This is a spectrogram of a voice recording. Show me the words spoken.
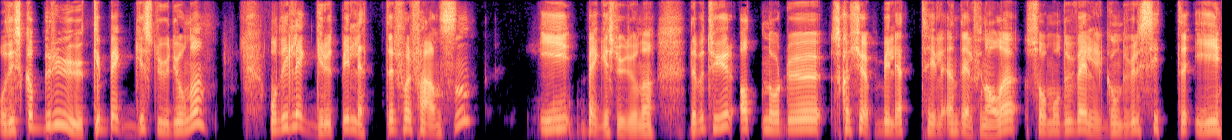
Og de skal bruke begge studioene, og de legger ut billetter for fansen i begge studioene. Det betyr at når du skal kjøpe billett til en delfinale, så må du velge om du vil sitte i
